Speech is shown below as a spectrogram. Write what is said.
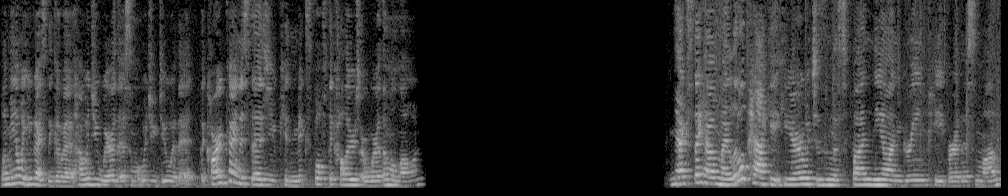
Let me know what you guys think of it. How would you wear this and what would you do with it? The card kind of says you can mix both the colors or wear them alone. Next I have my little packet here, which is in this fun neon green paper this month.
